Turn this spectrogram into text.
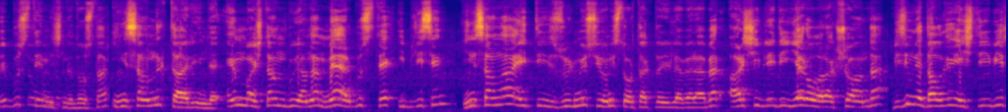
Ve bu sitenin içinde dostlar insanlık tarihinde en baştan bu yana meğer bu site iblisin insanlığa ettiği zulmü Siyonist ortaklarıyla beraber arşivlediği yer olarak şu anda bizimle dalga geçtiği bir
